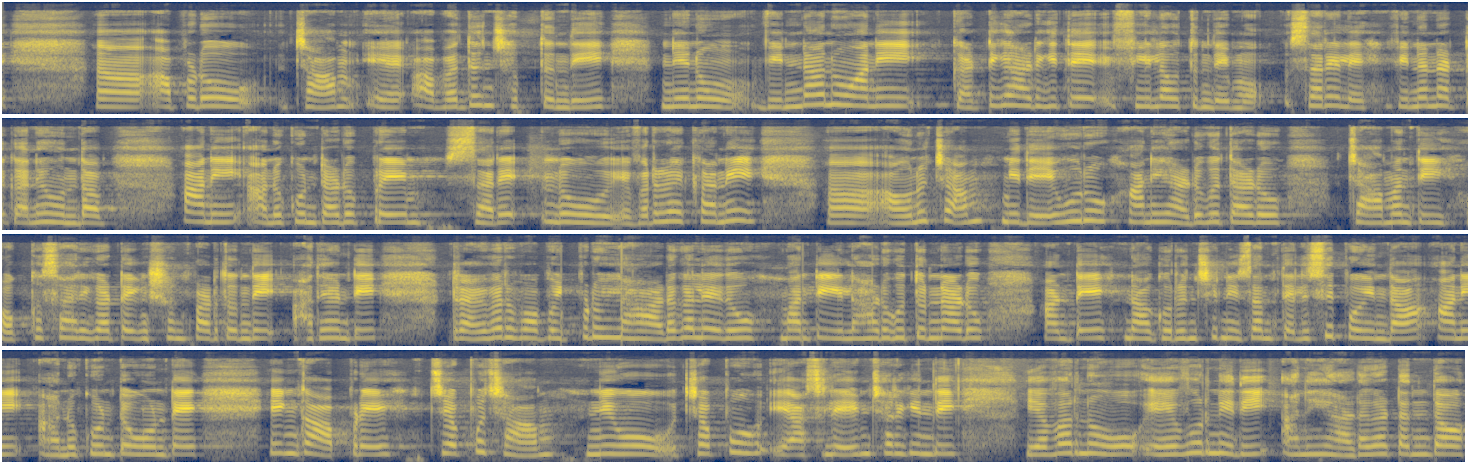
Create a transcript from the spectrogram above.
అప్పుడు చామ్ అబద్ధం చెప్తుంది. నేను విన్నాను అని గట్టిగా అడిగితే ఫీల్ అవుతుందేమో. సరేలే విననట్టుగానే ఉందాం అని అనుకుంటాడు ప్రేమ్. సరే నువ్వు ఎవరులే కానీ అవును చామ్ మీది ఏ ఊరు అని అడుగుతాడు. చామంతి ఒక్కసారిగా టెన్షన్ పడుతుంది. అదేంటి డ్రైవర్ బాబు ఇప్పుడు ఇలా అడగలేదు. మరి ఇలా అడుగుతున్నాడు. అంటే నా గురించి నిజం తెలిసిపోయిందా అని అనుకుంటూ ఉంటే ఇంకా అప్పుడే చెప్పు చామ్ నువ్వు చెప్పు అసలు ఏం జరిగింది? ఎవరు నువ్వు ఏ ఊరినిది అని అడగటంతో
